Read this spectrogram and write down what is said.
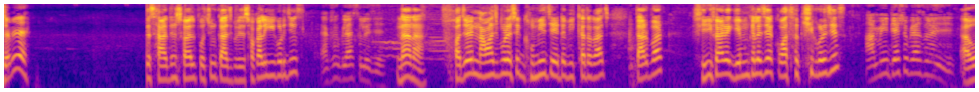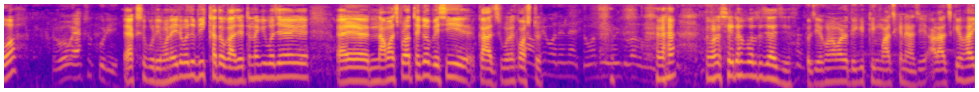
যাবি? সারাদিন সহেল প্রচুর কাজ করেছে সকালে কি করেছিস? একশো প্লাস চলেছে। না না ফজরের নামাজ পড়ে এসে ঘুমিয়েছে এটা বিখ্যাত কাজ। তারপর ফ্রি ফায়ারে গেম খেলেছে কত কি করেছিস? আমি দেড়শো প্লাস চলেছি আর ও? ও একশো কুড়ি। একশো কুড়ি মানে এটা বলছে বিখ্যাত কাজ। এটা নাকি বলছে নামাজ পড়ার থেকেও বেশি কাজ মানে কষ্ট। মানে সেটা বলতে চাইছি? বলছি এখন আমরা দিঘির ঠিক মাঝখানে আছি। আর আজকে ভাই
